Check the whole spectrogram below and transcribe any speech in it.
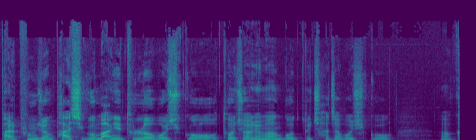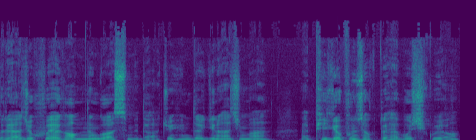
발품 좀 파시고 많이 둘러보시고 더 저렴한 곳도 찾아보시고 어, 그래야지 후회가 없는 것 같습니다. 좀 힘들긴 하지만 예, 비교 분석도 해보시고요.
